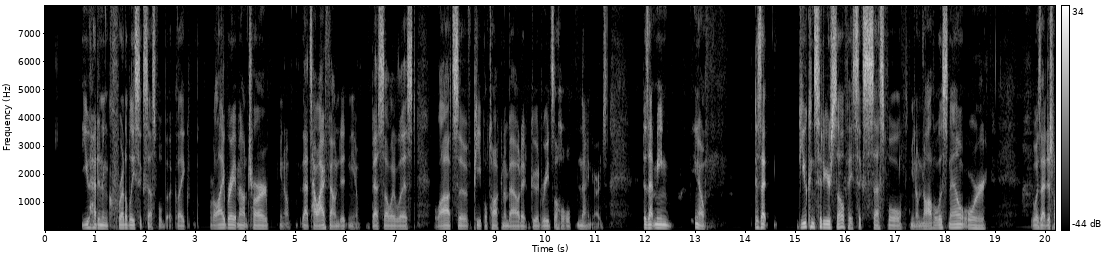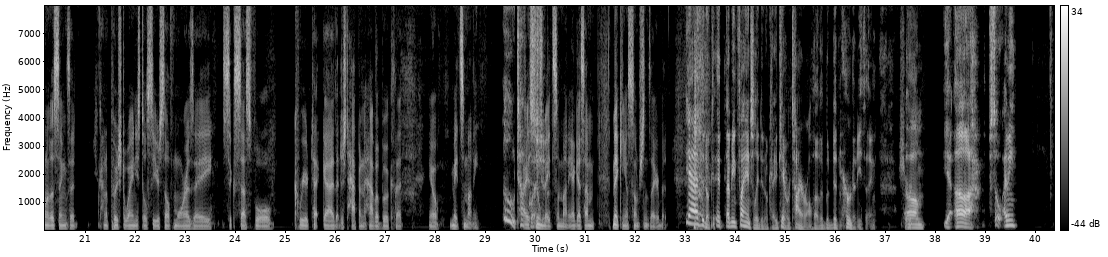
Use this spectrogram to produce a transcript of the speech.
you had an incredibly successful book. Like Library at Mount Char. You know, that's how I found it. You know, bestseller list. Lots of people talking about it. Goodreads, the whole nine yards. Does that mean, you know, does that? Do you consider yourself a successful, you know, novelist now, or was that just one of those things that kind of pushed away and you still see yourself more as a successful career tech guy that just happened to have a book that you know made some money Ooh, tough i assume question. made some money i guess i'm making assumptions there but Yeah, it did okay. It, I mean, financially did okay. You can't retire off of it, but it didn't hurt anything. sure Um, yeah. Uh, so I mean,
